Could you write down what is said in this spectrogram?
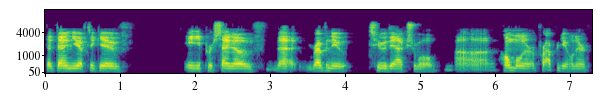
that then you have to give 80% of that revenue to the actual uh, homeowner or property owner.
